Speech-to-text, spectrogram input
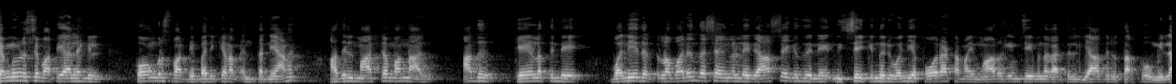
കമ്മ്യൂണിസ്റ്റ് പാർട്ടി അല്ലെങ്കിൽ കോൺഗ്രസ് പാർട്ടി ഭരിക്കണം എന്ന് തന്നെയാണ്. അതിൽ മാറ്റം വന്നാൽ അത് കേരളത്തിന്റെ വലിയ തരത്തിലുള്ള വരും ദശകങ്ങളിലെ രാഷ്ട്രീയ ഗതി തന്നെ നിശ്ചയിക്കുന്ന ഒരു വലിയ പോരാട്ടമായി മാറുകയും ചെയ്യുമെന്ന കാര്യത്തിൽ യാതൊരു തർക്കവുമില്ല.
